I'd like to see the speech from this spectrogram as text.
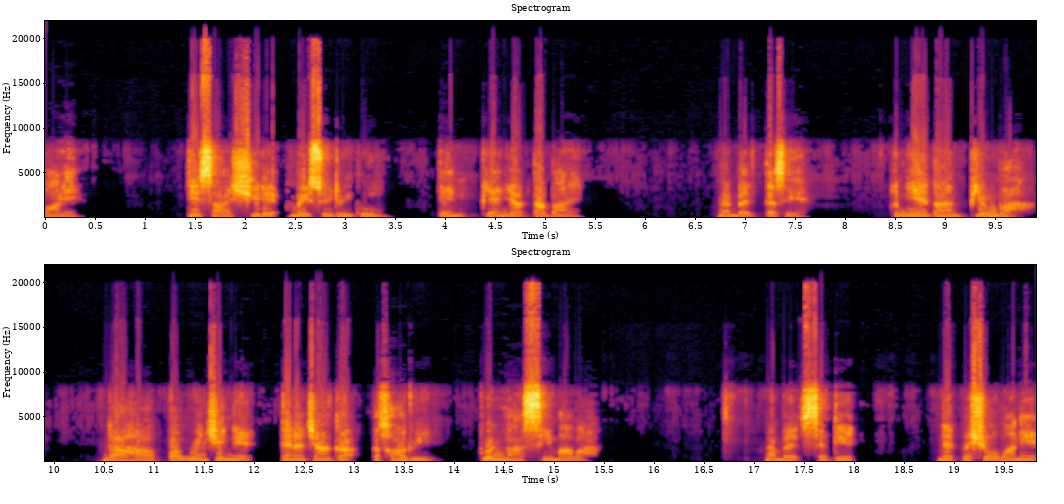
ပါတယ်တစ္ဆာရှိတဲ့မိတ်ဆွေတွေကိုပြန်ပြန်ရတတ်ပါတယ်နံပါတ်30အမြဲတမ်းပြုံးပါဒါဟာပဝင်းချင်နဲ့တနကြကအခါတွေပွင့်လာစေမှာပါနံပါတ် 7net မလျှော့ပါနဲ့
